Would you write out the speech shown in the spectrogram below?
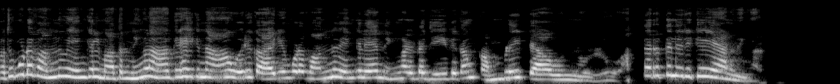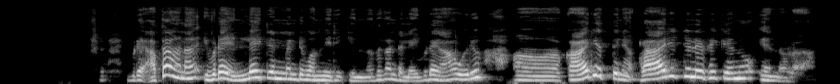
അതും കൂടെ വന്നുവെങ്കിൽ മാത്രം നിങ്ങൾ ആഗ്രഹിക്കുന്ന ആ ഒരു കാര്യം കൂടെ വന്നുവെങ്കിലേ നിങ്ങളുടെ ജീവിതം കംപ്ലീറ്റ് ആവുന്നുള്ളൂ. അത്തരത്തിലിരിക്കുകയാണ് നിങ്ങൾ. ഇവിടെ അതാണ് ഇവിടെ എൻലൈറ്റൻമെന്റ് വന്നിരിക്കുന്നത് കണ്ടല്ലേ? ഇവിടെ ആ ഒരു കാര്യത്തിന് ക്ലാരിറ്റി ലഭിക്കുന്നു എന്നുള്ളതാണ്.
